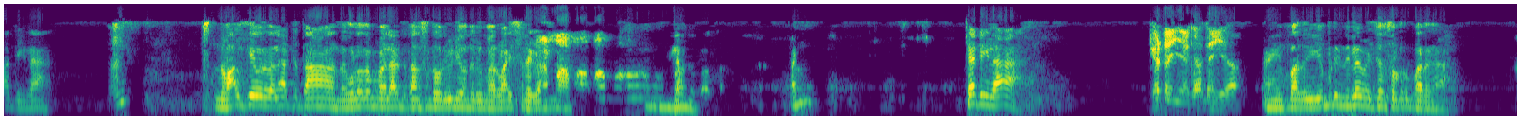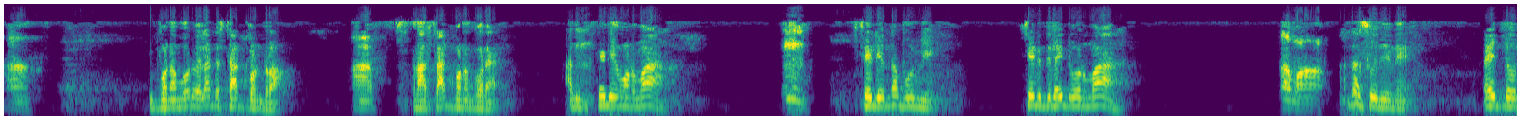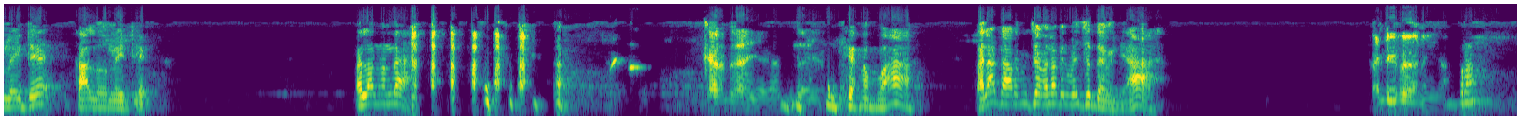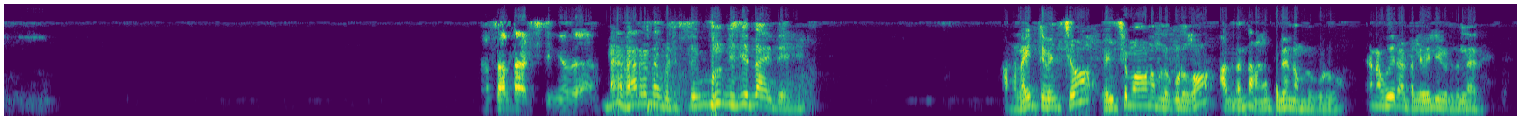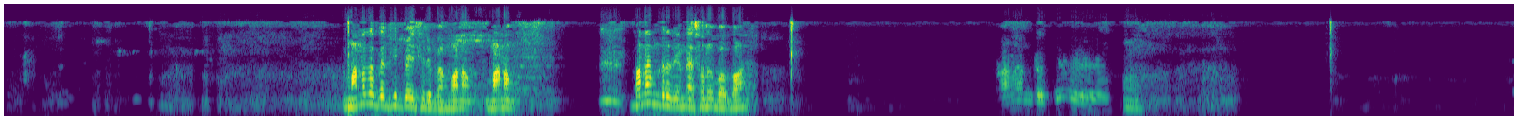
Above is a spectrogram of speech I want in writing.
பாத்தீங்களா? ம்? இந்த வாழ்க்கையே ஒரு விளையாட்டு தான் இந்த உலகம் விளையாட்டு தான் சொல்லிட்டு ஒரு வீடியோ வந்திருக்கு வாய்ஸ் ரெக்கார்ட். ஆமா ஆமா ஆமா ஆமா. பார்த்தேன், பார்த்தேன். கேட்டீங்களா? கேட்டேங்க கேட்டேங்க இப்ப அது எப்படி நிலை வச்சா சொல்ற பாருங்க. ஆ. இப்போ நம்ம ஒரு விளையாட்டு ஸ்டார்ட் பண்றோம். ஆ. நான் ஸ்டார்ட் பண்ண போறேன். அது ஸ்டேடியம் வேணுமா? ம். ஸ்டேடியம் தான் பூமி. ஸ்டேடியத்து லைட் வேணுமா? ஆமா. அதான் சூரியனு. நைட்ல ஒரு லைட்டு காலைல ஒரு லைட்டு ஐயா என்னம்மா? விளையாட்டு ஆரம்பிச்சா விளையாட்டுக்கு வெளிச்சம் தேவை இல்லையா? கண்டிப்பா ஐயா அப்புறம்? அசால்ட்டா அடிச்சிட்டீங்க அத? வேற என்ன சிம்பிள் விஷயம் தான் இது. அந்த லைட் வெளிச்சம் வெளிச்சமாவும் நம்மளுக்கு கொடுக்கும் அதுல இருந்து ஆற்றலையும் நம்மளுக்கு கொடுக்கும். ஏன்னா உயிராற்றலை வெளியே விடுதுல்ல அது. மனதை பத்தி பேசிருப்பேன் மனம் மனம். மனம்ன்றது என்ன? சொல்லுங்க பாப்போம் ஆனான்றது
